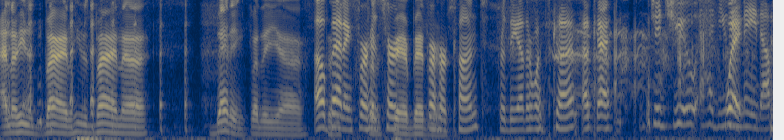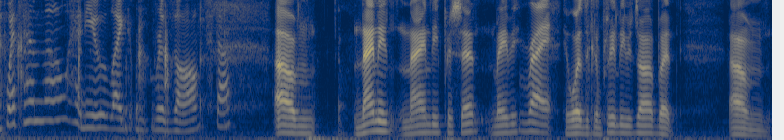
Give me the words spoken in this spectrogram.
I know he was buying. He was buying uh, bedding for the. Uh, Oh, the- betting for, the his spare her for her bedrooms. cunt for the other one's cunt. Okay. Did you had you Wait. made up with him though? Had you like resolved stuff? Um, 90 percent maybe. right. It wasn't completely resolved, but um,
